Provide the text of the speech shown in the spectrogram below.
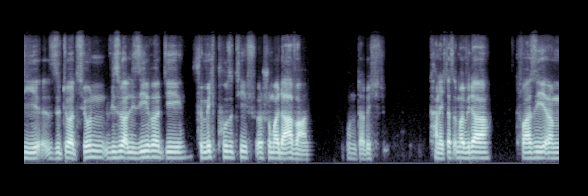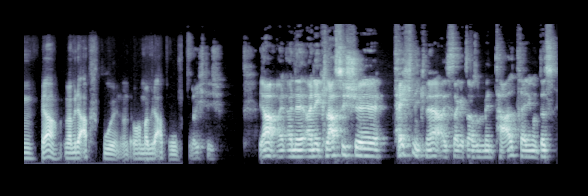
die Situationen visualisiere, die für mich positiv äh, schon mal da waren. Und dadurch kann ich das immer wieder quasi, ähm, ja, immer wieder abspulen und auch immer wieder abrufen. Richtig. Ja, eine, eine klassische Technik, ne? ich sage jetzt also Mentaltraining und das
